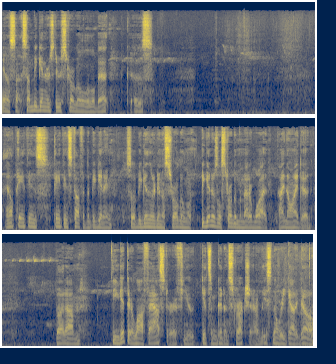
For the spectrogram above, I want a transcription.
you know, so, some beginners do struggle a little bit because you know painting's painting's tough at the beginning. So beginners are going to struggle. Beginners will struggle no matter what. I know I did, but um, you can get there a lot faster if you get some good instruction, or at least know where you got to go.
